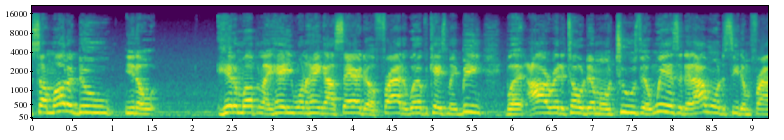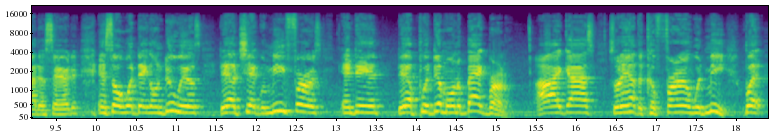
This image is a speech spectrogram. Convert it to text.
some other dude, you know, hit them up and like, hey, you want to hang out Saturday or Friday, whatever the case may be. But I already told them on Tuesday or Wednesday that I wanted to see them Friday or Saturday. And so what they're gonna do is they'll check with me first, and then they'll put them on the back burner. All right, guys. So they have to confirm with me. But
